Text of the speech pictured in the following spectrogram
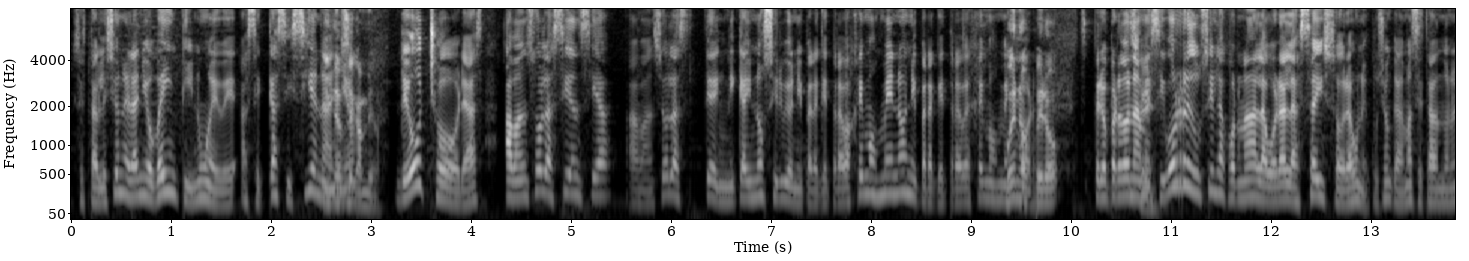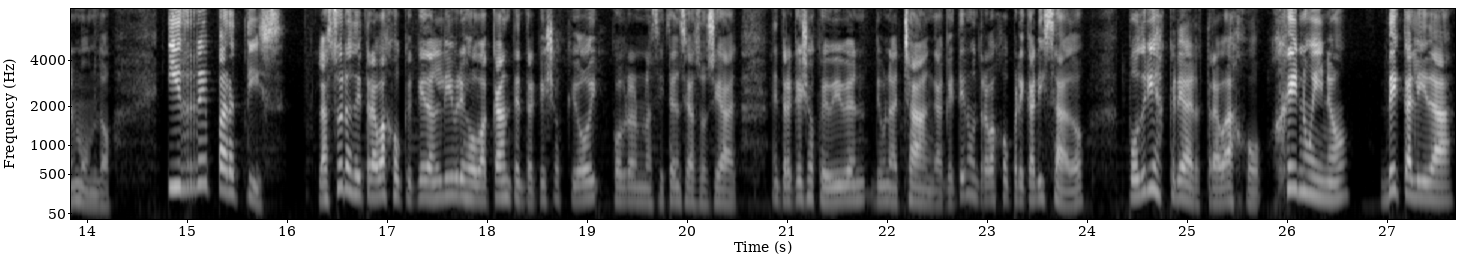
Se estableció en el año 29, hace casi 100 Y no años. se cambió. De 8 horas, avanzó la ciencia, avanzó la técnica y no sirvió ni para que trabajemos menos ni para que trabajemos mejor. Bueno, pero- Pero perdóname, Sí. si vos reducís la jornada laboral a 6 horas, una discusión que además se está dando en el mundo, y repartís las horas de trabajo que quedan libres o vacantes entre aquellos que hoy cobran una asistencia social, entre aquellos que viven de una changa, que tienen un trabajo precarizado, podrías crear trabajo genuino, de calidad,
